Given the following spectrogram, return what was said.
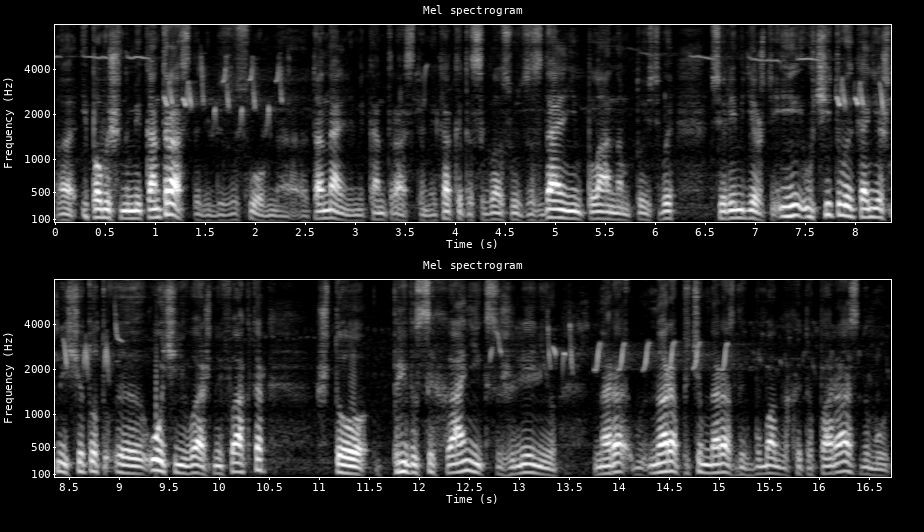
э, и повышенными контрастами, безусловно, тональными контрастами, как это согласуется с дальним планом, то есть вы все время держите. И учитывая, конечно, еще тот э, очень важный фактор, что при высыхании, к сожалению, на, на, причем на разных бумагах это по-разному,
